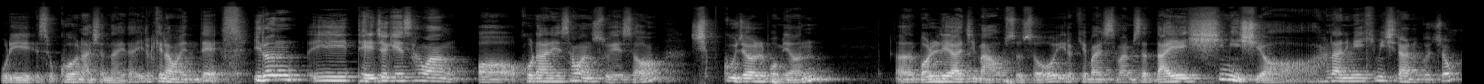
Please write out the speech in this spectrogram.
우리에서 구원하셨나이다 이렇게 나와 있는데 이런 이 대적의 상황 어, 고난의 상황 속에서 19절 보면 어, 멀리하지 마옵소서 이렇게 말씀하면서 나의 힘이시여 하나님의 힘이시라는 거죠.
